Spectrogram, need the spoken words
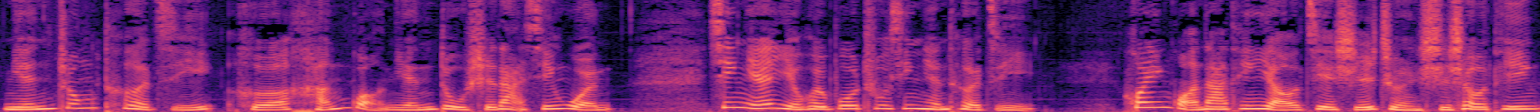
年终特辑和韩广年度十大新闻，新年也会播出新年特辑，欢迎广大听友届时准时收听。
